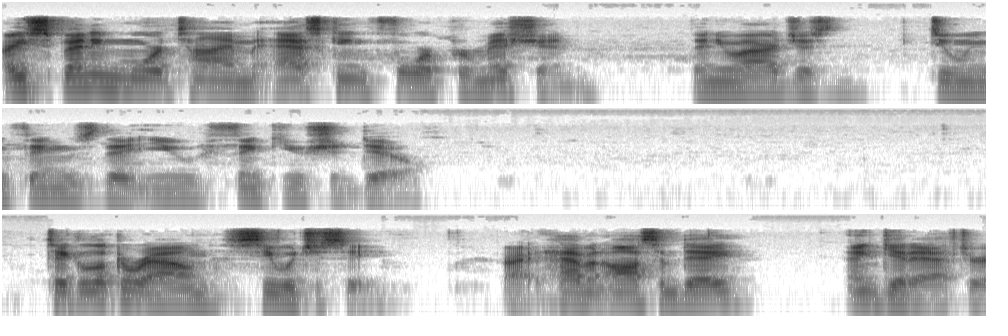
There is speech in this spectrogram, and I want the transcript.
are you spending more time asking for permission than you are just doing things that you think you should do? Take a look around, see what you see. All right, have an awesome day and get after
